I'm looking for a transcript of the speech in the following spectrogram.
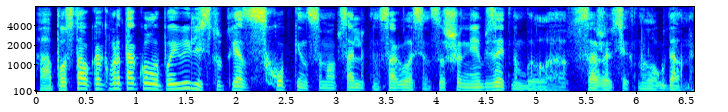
А после того, как протоколы появились, тут я с Хопкинсом абсолютно согласен. Совершенно не обязательно было сажать всех на локдауны.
